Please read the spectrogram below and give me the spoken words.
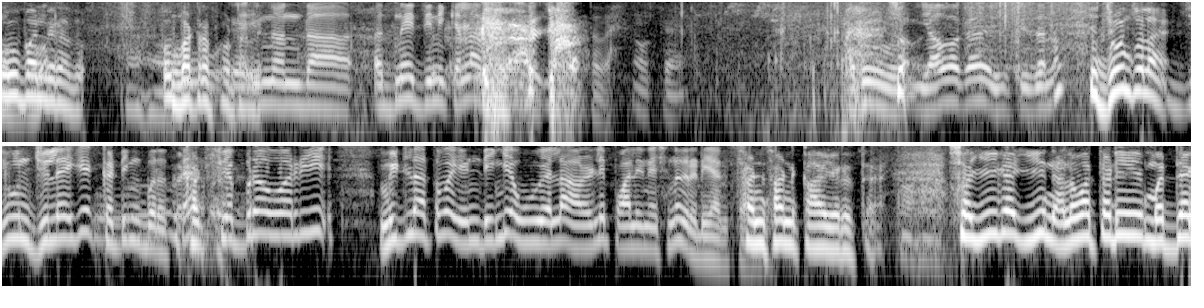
ಹೂ ಬಂದಿರೋದು. ಬಟರ್ ಫ್ರೂಟ್ ಇನ್ನೊಂದು ಹದಿನೈದು ದಿನಕ್ಕೆಲ್ಲ ಬರ್ತವೆ ಓಕೆ. ಅದು ಯಾವಾಗ ಈ ಸೀಸನ್ ಜೂನ್ ಜುಲೈ ಜೂನ್ ಜುಲೈಗೆ ಕಟಿಂಗ್ ಬರುತ್ತೆ. ಫೆಬ್ರವರಿ ಮಿಡ್ಲ್ ಅಥವಾ ಎಂಡಿಂಗ್ಗೆ ಹೂವೆಲ್ಲ ಅರಳಿ ಪಾಲಿನೇಷನ್ ರೆಡಿ ಆಗುತ್ತೆ ಸಣ್ಣ ಸಣ್ಣ ಕಾಯಿ ಇರುತ್ತೆ. ಸೊ ಈಗ ಈ ನಲವತ್ತಡಿ ಮಧ್ಯ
